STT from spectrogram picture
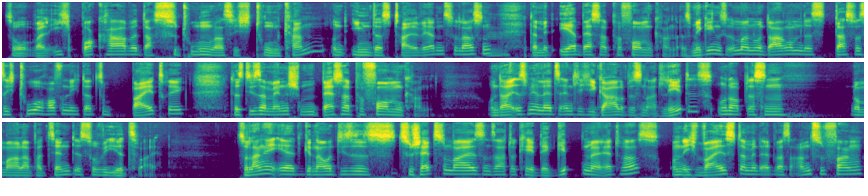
So, weil ich Bock habe, das zu tun, was ich tun kann und ihm das Teil werden zu lassen, mhm. damit er besser performen kann. Also mir ging es immer nur darum, dass das, was ich tue, hoffentlich dazu beiträgt, dass dieser Mensch besser performen kann. Und da ist mir letztendlich egal, ob das ein Athlet ist oder ob das ein normaler Patient ist, so wie ihr zwei. Solange er genau dieses zu schätzen weiß und sagt, okay, der gibt mir etwas und ich weiß damit etwas anzufangen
